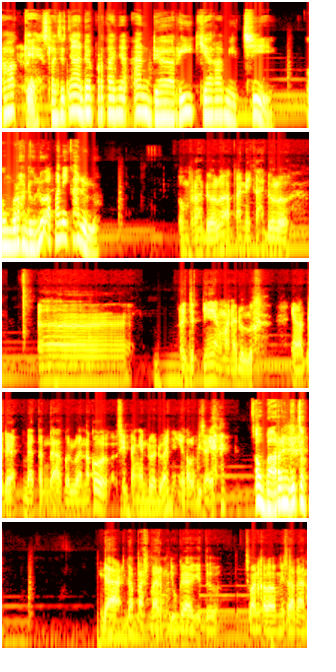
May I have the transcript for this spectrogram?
Oke, selanjutnya ada pertanyaan dari Kiara Michi. Umroh dulu apa nikah dulu? Umroh dulu apa nikah dulu? Eh rezekinya yang mana dulu? Yang datang ke aku duluan. Aku sih pengen dua-duanya ya kalau bisa ya. Oh bareng gitu. Nggak nggak pas bareng juga gitu. Cuman kalau misalkan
